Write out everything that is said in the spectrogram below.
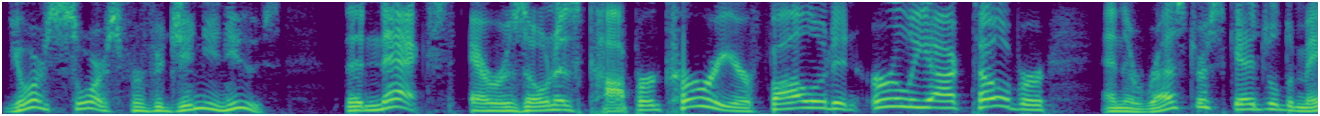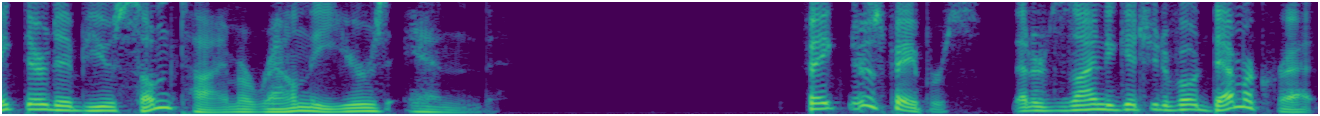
your source for Virginia news. The next, Arizona's Copper Courier, followed in early October, and the rest are scheduled to make their debut sometime around the year's end. Fake newspapers that are designed to get you to vote Democrat.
